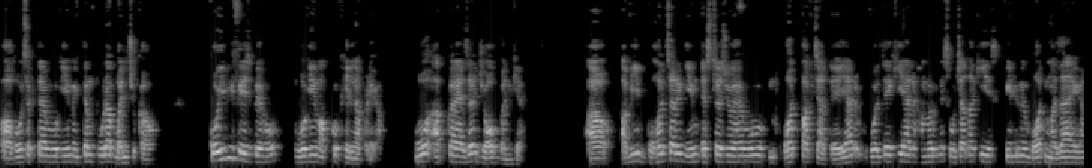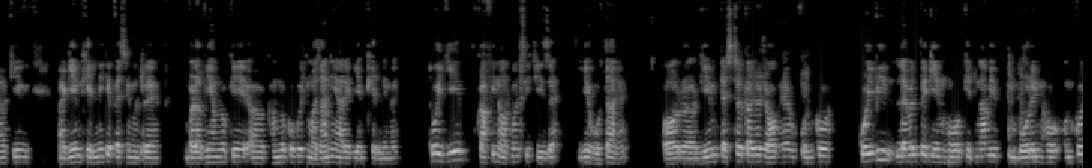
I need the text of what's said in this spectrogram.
और हो सकता है वो गेम एकदम पूरा बन चुका हो। कोई भी फ़ेज़ पे हो वो गेम आपको खेलना पड़ेगा। वो आपका एज अ जॉब बन गया। आ, अभी बहुत सारे गेम टेस्टर जो है वो बहुत पक जाते हैं। यार बोलते हैं कि यार हम लोग ने सोचा था कि इस फ़ील्ड में बहुत मज़ा आएगा कि गेम खेलने के पैसे मिल रहे हैं। बट अभी हम लोग के हम लोग को कुछ मज़ा नहीं आ रहा है गेम खेलने में। तो ये काफ़ी नॉर्मल सी चीज़ है, ये होता है। और गेम टेस्टर का जो जॉब है, उनको कोई भी लेवल पे गेम हो, कितना भी बोरिंग हो, उनको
